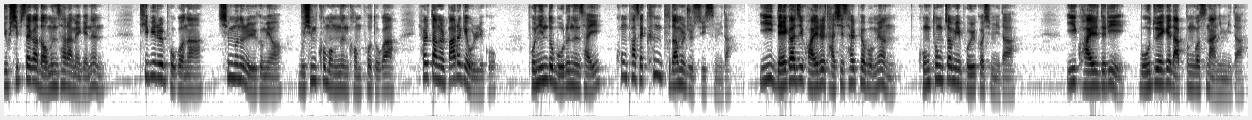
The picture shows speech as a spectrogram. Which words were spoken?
60세가 넘은 사람에게는 TV를 보거나 신문을 읽으며 무심코 먹는 건포도가 혈당을 빠르게 올리고 본인도 모르는 사이 콩팥에 큰 부담을 줄 수 있습니다. 이 네 가지 과일을 다시 살펴보면 공통점이 보일 것입니다. 이 과일들이 모두에게 나쁜 것은 아닙니다.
